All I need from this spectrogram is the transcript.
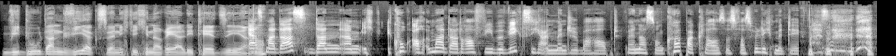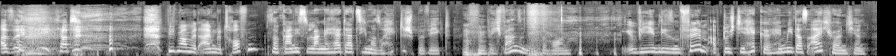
wie du dann wirkst, wenn ich dich in der Realität sehe. Ne? Erstmal das, dann, ähm, ich, gucke auch immer darauf, wie bewegt sich ein Mensch überhaupt. Wenn das so ein Körperklaus ist, was will ich mit dem? Also, also ich hatte mich mal mit einem getroffen, ist noch gar nicht so lange her, der hat sich immer so hektisch bewegt. Mhm. Bin ich wahnsinnig geworden. Wie in diesem Film, ab durch die Hecke, Hemmi das Eichhörnchen.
